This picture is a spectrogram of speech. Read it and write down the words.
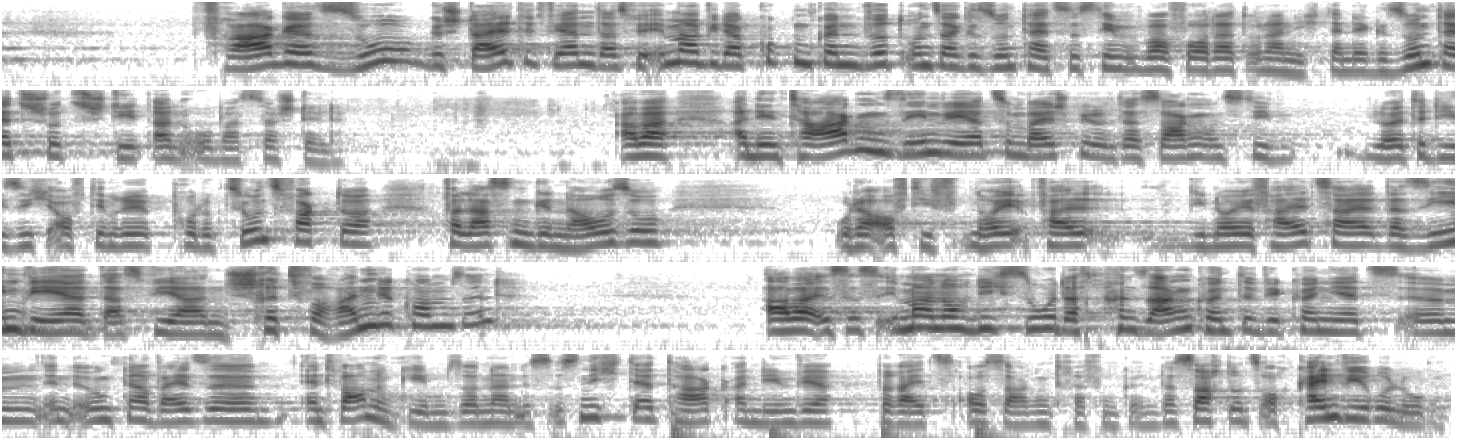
Frage so gestaltet werden, dass wir immer wieder gucken können, wird unser Gesundheitssystem überfordert oder nicht. Denn der Gesundheitsschutz steht an oberster Stelle. Aber an den Tagen sehen wir ja zum Beispiel, und das sagen uns die Leute, die sich auf den Reproduktionsfaktor verlassen, genauso, oder auf die die neue Fallzahl, da sehen wir ja, dass wir einen Schritt vorangekommen sind. Aber es ist immer noch nicht so, dass man sagen könnte, wir können jetzt ähm, in irgendeiner Weise Entwarnung geben, sondern es ist nicht der Tag, an dem wir bereits Aussagen treffen können. Das sagt uns auch kein Virologe.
